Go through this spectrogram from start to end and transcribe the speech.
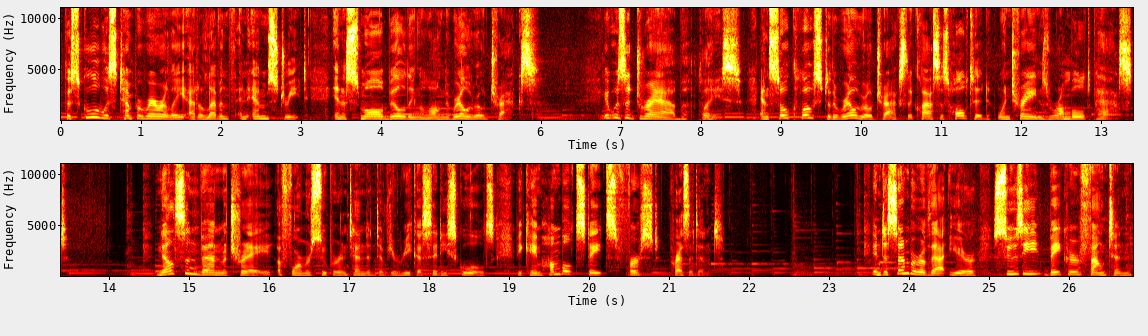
The school was temporarily at 11th and M Street in a small building along the railroad tracks. It was a drab place, and so close to the railroad tracks that classes halted when trains rumbled past. Nelson Van Matre, a former superintendent of Eureka City Schools, became Humboldt State's first president. In December of that year, Susie Baker Fountain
